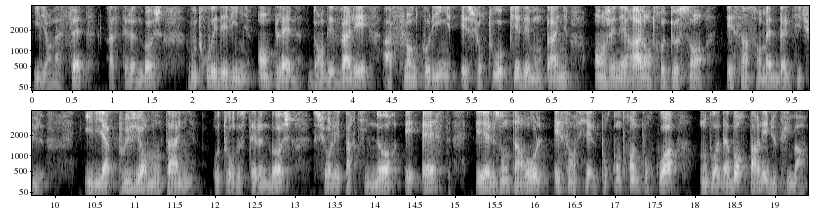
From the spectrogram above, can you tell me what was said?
il y en a sept à Stellenbosch, vous trouvez des vignes en plaine, dans des vallées, à flanc de collines et surtout au pied des montagnes, en général entre 200 et 500 mètres d'altitude. Il y a plusieurs montagnes autour de Stellenbosch sur les parties nord et est et elles ont un rôle essentiel. Pour comprendre pourquoi, on doit d'abord parler du climat.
